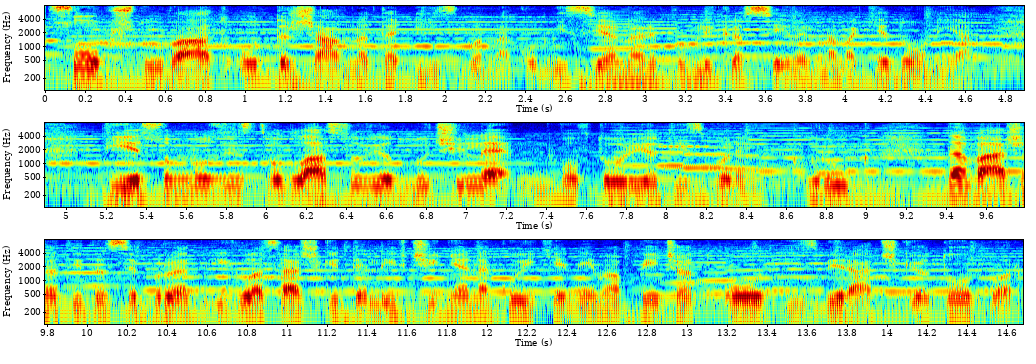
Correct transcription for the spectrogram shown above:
соопштуваат од Државната изборна комисија на Република Северна Македонија. Тие со мнозинство гласови одлучиле во вториот изборен круг да важат и да се бројат и гласачките ливчиња на кои ќе нема печат од избирачкиот одбор.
